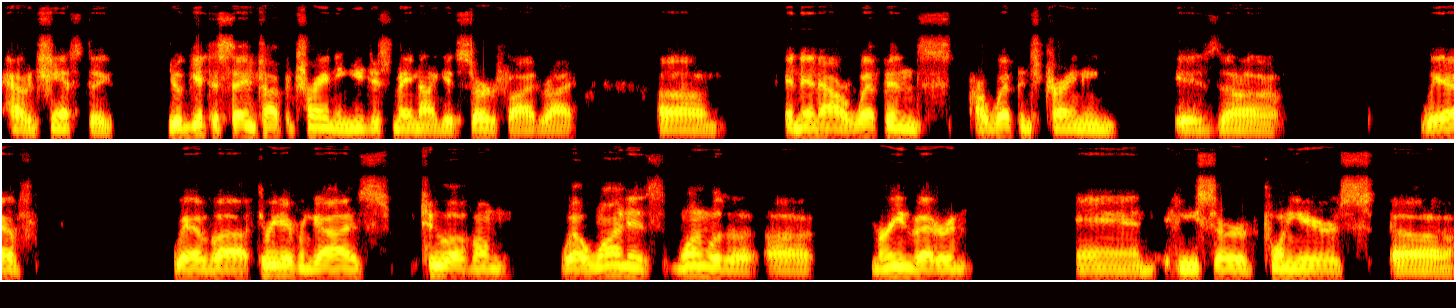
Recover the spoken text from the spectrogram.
have a chance to. You'll get the same type of training. You just may not get certified, right? Um, and then our weapons, our weapons training is uh, we have we have uh, three different guys. Two of them well, one is one was a, a Marine veteran, and he served 20 years uh,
